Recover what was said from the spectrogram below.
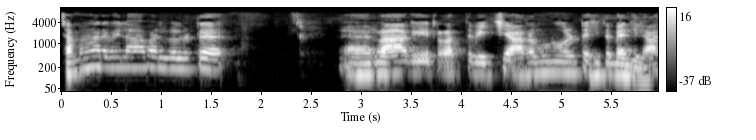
සමහර වෙලාවල් වලට රාගයට රත් වෙච්ච අරමුණු වලට හිත බැඳිලා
